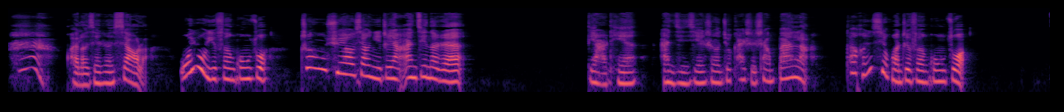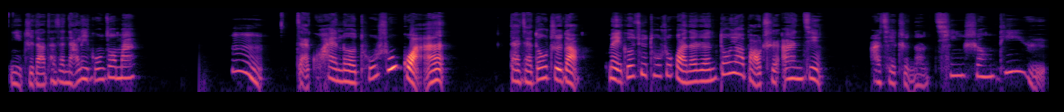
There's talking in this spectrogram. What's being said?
哈！快乐先生笑了：“我有一份工作，正需要像你这样安静的人。”第二天，安静先生就开始上班了。他很喜欢这份工作。你知道他在哪里工作吗？嗯，在快乐图书馆。大家都知道，每个去图书馆的人都要保持安静，而且只能轻声低语。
